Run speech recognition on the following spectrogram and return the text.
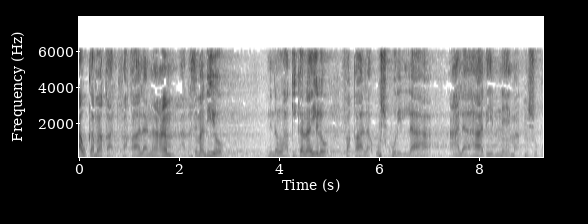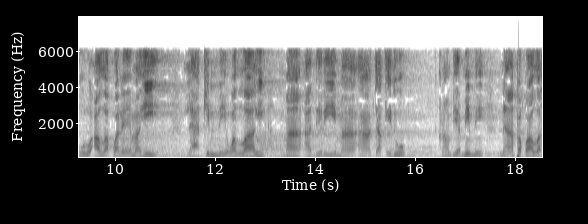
أو كما قال. فقال نعم. أقسم ديو. Nina uhakika na hilo faqala ushkurillah ala hadhihi neema mshukuru Allah kwa neema hii lakini wallahi ma adri ma a'taqidu anamwambia mimi naapa kwa Allah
